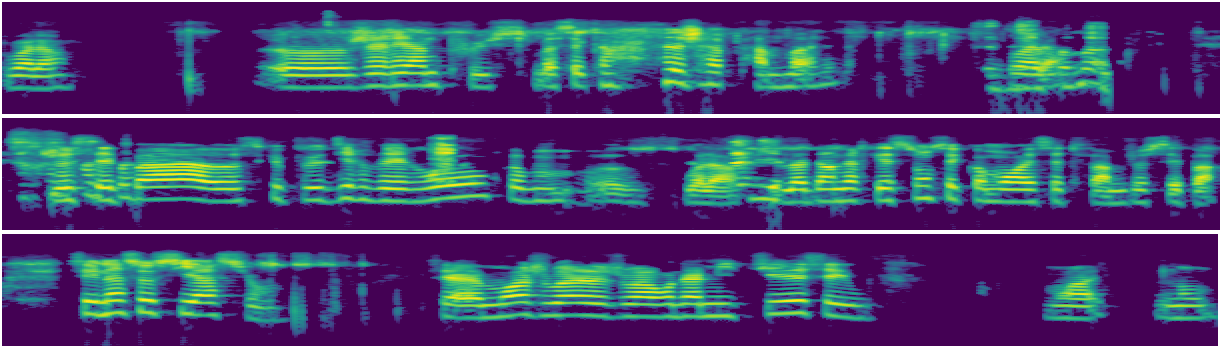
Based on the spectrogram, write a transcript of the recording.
voilà. j'ai rien de plus. Bah, c'est quand même déjà pas mal. C'est déjà Voilà. pas mal. Je sais pas euh, ce que peut dire Véro. Euh, voilà. La dernière question, c'est comment est cette femme Je sais pas. C'est une association. C'est- Moi, je vois, je vois en amitié, c'est ouais, non.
